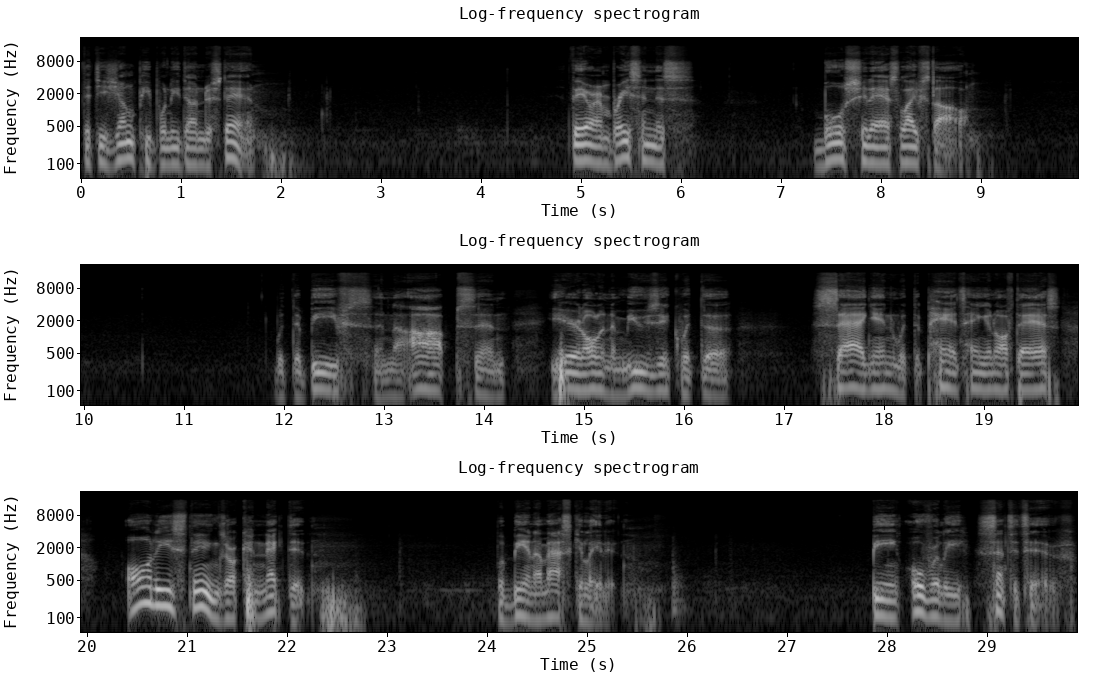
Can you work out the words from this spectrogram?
that these young people need to understand. They are embracing this bullshit ass lifestyle with the beefs and the ops, and you hear it all in the music with the sagging, with the pants hanging off the ass. All these things are connected with being emasculated, being overly sensitive,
